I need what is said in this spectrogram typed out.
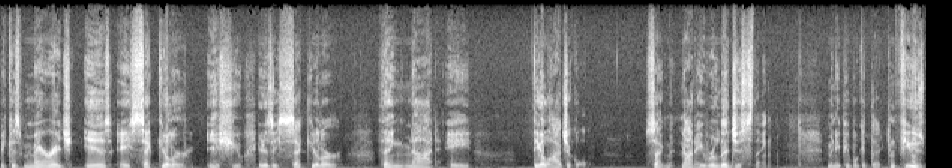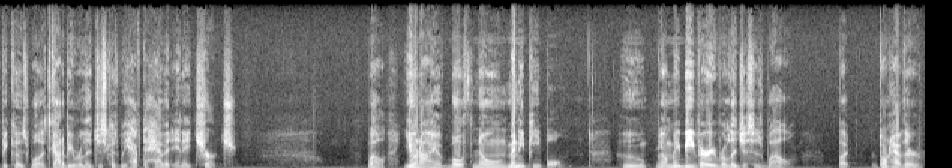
because marriage is a secular issue. It is a secular thing, not a theological segment, not a religious thing. Many people get that confused because, well, it's got to be religious because we have to have it in a church. Well, you and I have both known many people who, you know, may be very religious as well, but don't have their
